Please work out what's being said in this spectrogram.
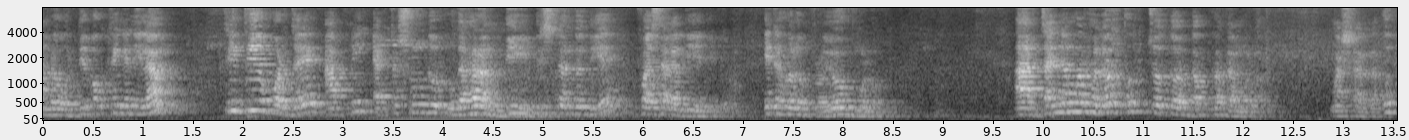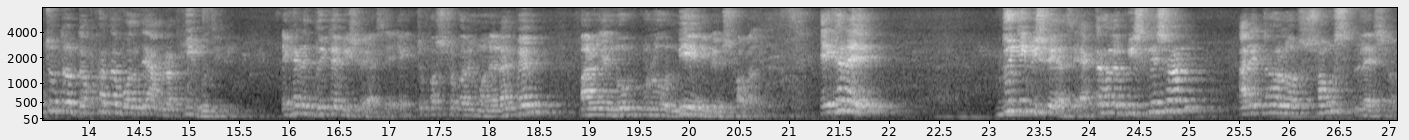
আমরা উদ্দীপক থেকে নিলাম। তৃতীয় পর্যায়ে আপনি একটা সুন্দর উদাহরণ দিয়ে, দৃষ্টান্ত দিয়ে, ফয়সালা দিয়ে দিবেন। এটা হলো প্রয়োগমূলক। আর চার নম্বর হলো উচ্চতর দক্ষতামূলক। মাশাআল্লাহ। উচ্চতর দক্ষতা বলতে আমরা কি বুঝি? এখানে দুইটা বিষয় আছে। একটু কষ্ট করে মনে রাখবেন পারলে নোটগুলো নিয়ে নেবেন সবাই। এখানে দুইটি বিষয় আছে। একটা হলো বিশ্লেষণ আর একটা হলো সংশ্লেষণ।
